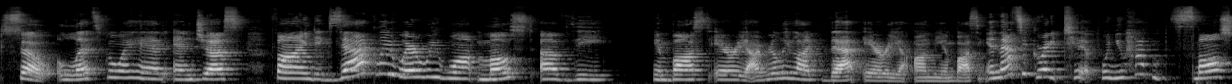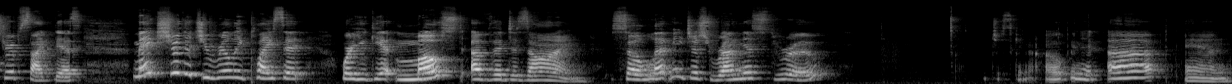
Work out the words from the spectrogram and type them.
So let's go ahead and just find exactly where we want most of the embossed area. I really like that area on the embossing. And that's a great tip. When you have small strips like this, make sure that you really place it where you get most of the design. So let me just run this through. I'm Just gonna open it up and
